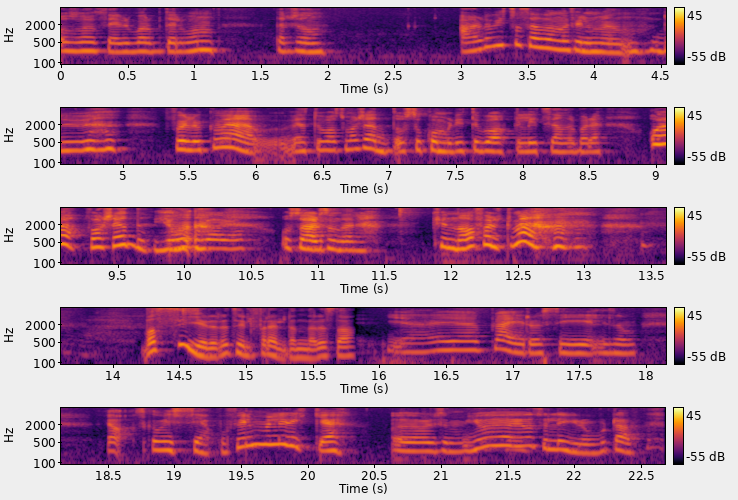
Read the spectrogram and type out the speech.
og så ser du bare på telefonen, det er sånn Er det vits å se denne filmen? Du følger jo ikke med. Vet du hva som har skjedd? Og så kommer de tilbake litt senere og bare Å ja, hva har skjedd? og så er det sånn der Kunne ha fulgt med. Hva sier dere til foreldrene deres da? Jeg eh, pleier å si liksom Ja, skal vi se på film eller ikke? Og det var liksom Jo, jo, jo, så legger hun bort, da.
